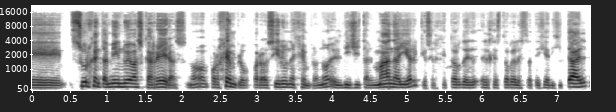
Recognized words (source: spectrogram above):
eh, surgen también nuevas carreras, ¿no? Por ejemplo, para decir un ejemplo, ¿no? El Digital Manager, que es el gestor de, gestor de la estrategia digital,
